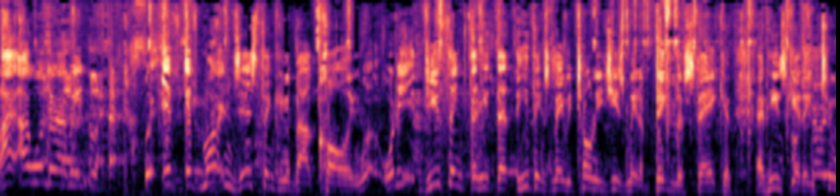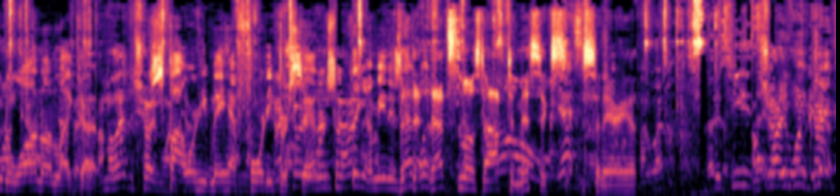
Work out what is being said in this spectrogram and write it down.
I, I wonder. I mean, if, if Martins is thinking about calling, what, what do you do? You think that he that he thinks maybe Tony G's made a big mistake and, and he's getting two to one one on like a I'm allowed to show you one spot where he may have forty percent or something? I mean, is that what? that's the most optimistic oh, s- scenario. I'll show you one card.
